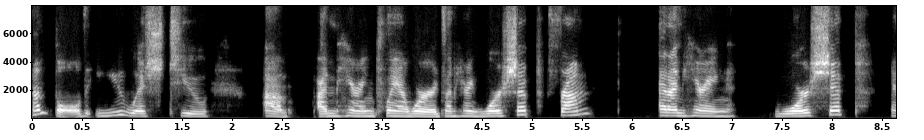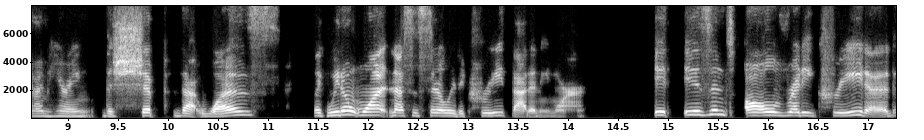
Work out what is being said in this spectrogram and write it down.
temple that you wish to, um, I'm hearing plan words, I'm hearing worship from, and I'm hearing worship, and I'm hearing the ship that was. Like, we don't want necessarily to create that anymore. It isn't already created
